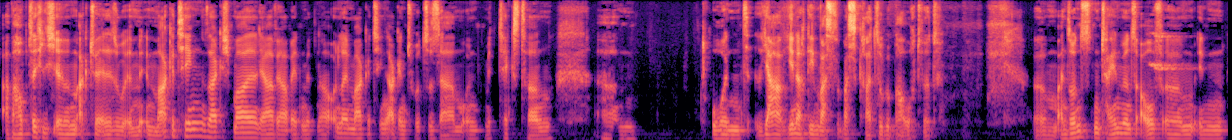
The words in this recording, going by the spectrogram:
aber hauptsächlich ähm, aktuell so im, im Marketing, sag ich mal. Ja, wir arbeiten mit einer Online-Marketing-Agentur zusammen und mit Textern. Ähm, und ja, je nachdem, was, was gerade so gebraucht wird. Ähm, ansonsten teilen wir uns auf ähm, in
